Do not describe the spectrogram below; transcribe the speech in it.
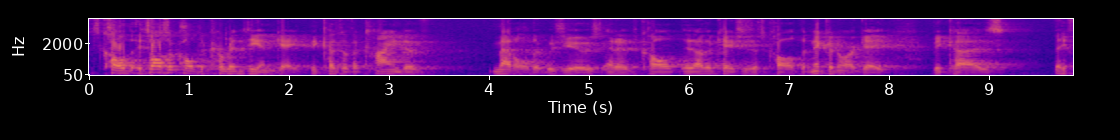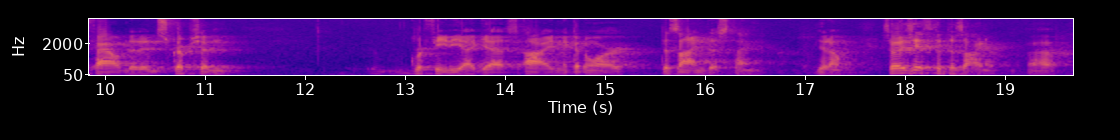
it's, called, it's also called the Corinthian gate because of the kind of metal that was used, and it's called, in other cases, it's called the Nicanor Gate because they found an inscription, graffiti, I guess. I, Nicanor, designed this thing, you know. So it's, it's the designer uh,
